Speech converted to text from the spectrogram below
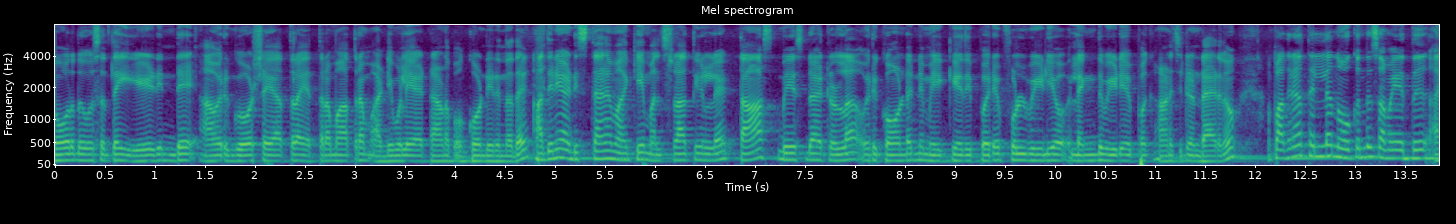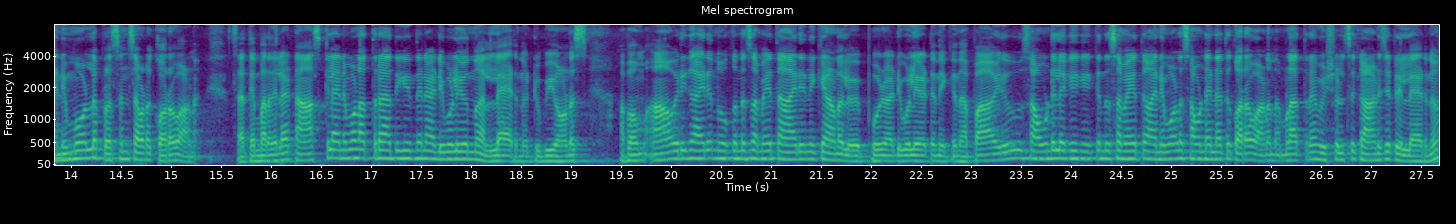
നൂറ് ദിവസത്തെ ഏഴിന്റെ ആ ഒരു ഘോഷയാത്ര എത്രമാത്രം അടിപൊളിയായിട്ടാണ് പൊയ്ക്കൊണ്ടിരുന്നത്. അതിനെ അടിസ്ഥാനമാക്കി മത്സരാർത്ഥികളുടെ ടാസ്ക് ബേസ്ഡ് ആയിട്ടുള്ള ഒരു കോണ്ടന്റ് മേക്ക് ചെയ്ത് ഇപ്പോൾ ഒരു ഫുൾ വീഡിയോ ലെങ്ത് വീഡിയോ ഇപ്പോൾ കാണിച്ചിട്ടുണ്ടായിരുന്നു. അപ്പോൾ അതിനകത്തെല്ലാം നോക്കുന്ന സമയത്ത് അനുമോളുടെ പ്രസൻസ് അവിടെ കുറവാണ്. സത്യം പറഞ്ഞില്ല ടാസ്കിൽ അനുമോൾ അത്ര അധികം തന്നെ അടിപൊളിയൊന്നും അല്ലായിരുന്നു. ടു ബി ഓണസ്റ്റ് അപ്പം ആ ഒരു കാര്യം നോക്കുന്ന സമയത്ത് ആര്യനൊക്കെയാണല്ലോ എപ്പോഴും അടിപൊളിയായിട്ട് നിൽക്കുന്നത് അപ്പോൾ ആ ഒരു സൗണ്ടിലൊക്കെ കേൾക്കുന്ന സമയത്ത് അനുമോള സൗണ്ട് അതിനകത്ത് കുറവാണ്. നമ്മൾ അത്രയും വിഷ്വൽസ് കാണിച്ചിട്ടില്ലായിരുന്നു.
